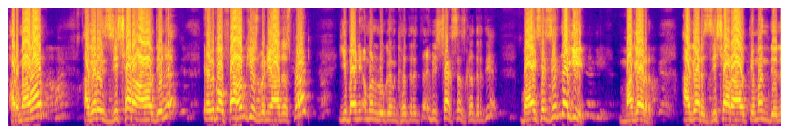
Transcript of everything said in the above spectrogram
فرماوان اگر زچر آو دل علم و فهم کس بنیاد اس پر؟ یہ بنی امن لوگن خطر امس شخص خطر تہ باعث زندگی۔ مگر اگر زچر آو تمن دل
